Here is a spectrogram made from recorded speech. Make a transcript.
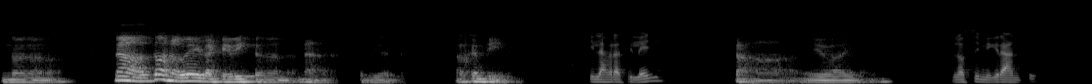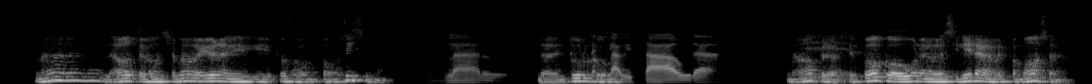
no, no, no. No, dos novelas que he visto, no, no, nada. Olvídate. Argentina. ¿Y las brasileñas? No, ni vaina. Los inmigrantes. No, no, no. La otra, ¿cómo se llamaba? Había una que, que fue fam- famosísima. Claro. La del La turco. esclavizaura. No, pero hace Eh, poco hubo una brasilera re famosa.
